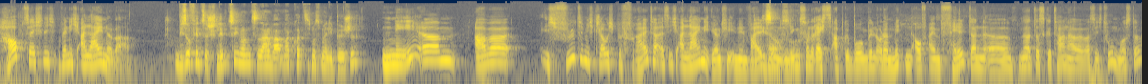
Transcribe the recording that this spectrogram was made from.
hauptsächlich, wenn ich alleine war. Wieso findest du es schlimm, zu jemandem zu sagen, warte mal kurz, ich muss mal in die Büsche? Nee, ähm, aber ich fühlte mich, glaube ich, befreiter, als ich alleine irgendwie in den Wald so. links und rechts abgebogen bin oder mitten auf einem Feld dann äh, ne, das getan habe, was ich tun musste.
